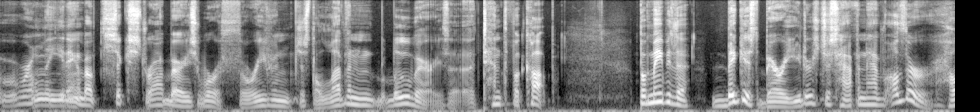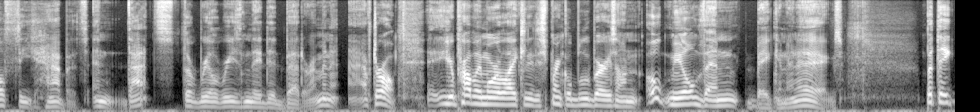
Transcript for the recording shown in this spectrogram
were only eating about six strawberries worth, or even just 11 blueberries, a tenth of a cup. But maybe the biggest berry eaters just happen to have other healthy habits, and that's the real reason they did better. I mean, after all, you're probably more likely to sprinkle blueberries on oatmeal than bacon and eggs. But they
